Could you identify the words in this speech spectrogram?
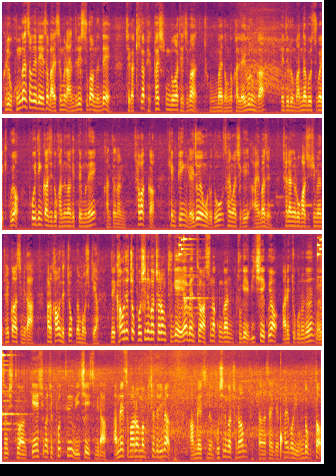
그리고 공간성에 대해서 말씀을 안 드릴 수가 없는데 제가 키가 180 정도가 되지만 정말 넉넉한 레그룸과 헤드룸 만나볼 수가 있고요. 포이딩까지도 가능하기 때문에 간단한 차박과 캠핑 레저용으로도 사용하시기 알맞은 차량으로 봐주시면 될 것 같습니다. 바로 가운데 쪽 넘어오실게요. 네, 가운데 쪽 보시는 것처럼 두 개의 에어벤트와 수납 공간 두 개 위치해 있고요. 아래쪽으로는 열선 시트와 함께 시거책 포트 위치해 있습니다. 암레스 바로 한번 비춰드리면 암레스는 보시는 것처럼 적당한 사이즈의 팔걸이 용도부터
